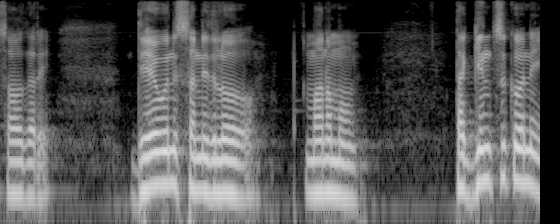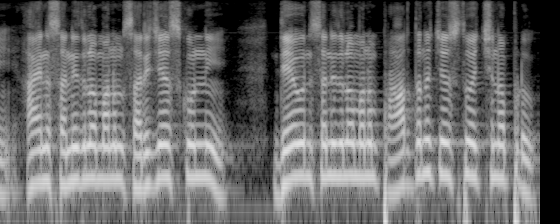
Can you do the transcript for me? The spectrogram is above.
సహోదరి దేవుని సన్నిధిలో మనము తగ్గించుకొని ఆయన సన్నిధిలో మనం సరిచేసుకుని దేవుని సన్నిధిలో మనం ప్రార్థన చేస్తూ వచ్చినప్పుడు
